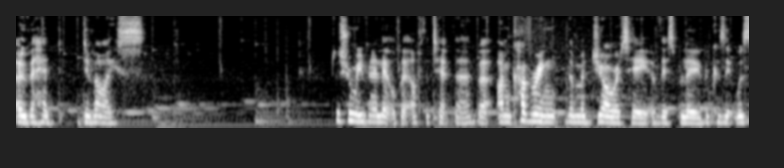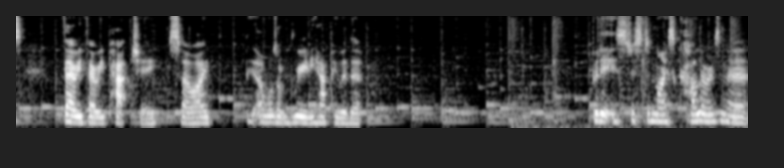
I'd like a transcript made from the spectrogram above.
overhead device. Just removing a little bit off the tip there, but I'm covering the majority of this blue because it was very, very patchy, so I, I wasn't really happy with it. But it is just a nice colour, isn't it?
